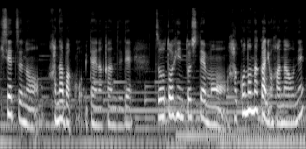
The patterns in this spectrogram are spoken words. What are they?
季節の花箱みたいな感じで贈答品としても箱の中にお花をね、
